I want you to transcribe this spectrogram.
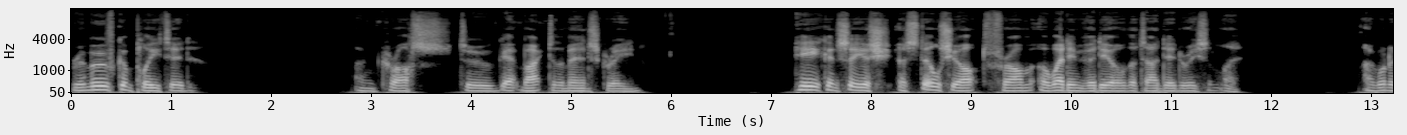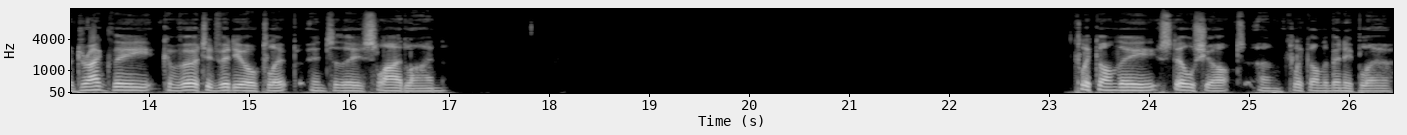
Remove completed and cross to get back to the main screen. Here you can see a, a still shot from a wedding video that I did recently. I'm going to drag the converted video clip into the slide line. Click on the still shot and click on the mini player.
